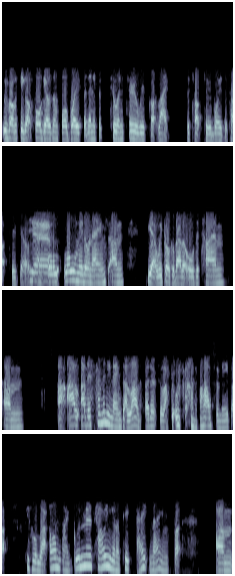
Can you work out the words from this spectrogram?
we've obviously got four girls and four boys, but then if it's two and two, we've got like the top two boys, the top two girls. and Yeah. all, all middle names. Um, yeah, we talk about it all the time. Um, I, I, I, there's so many names I love, so I don't feel like it was kind of hard for me, but people are like, oh my goodness, how are you going to pick eight names? But, um,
